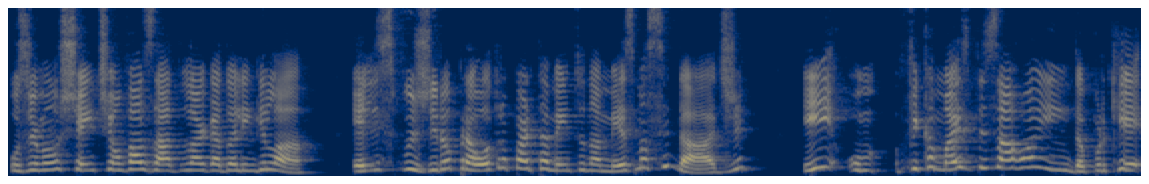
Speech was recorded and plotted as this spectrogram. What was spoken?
Os irmãos Shen tinham vazado e largado a Ling lá. Eles fugiram para outro apartamento na mesma cidade. E o, fica mais bizarro ainda, porque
